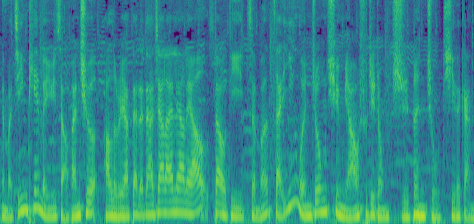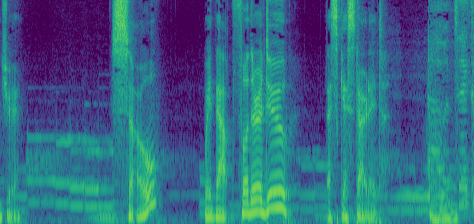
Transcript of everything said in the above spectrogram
那么今天美语早班车，Oliver 要带着大家来聊聊，到底怎么在英文中去描述这种直奔主题的感觉。So, without further ado, let's get started. i will take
